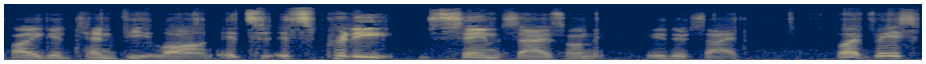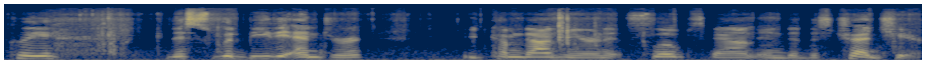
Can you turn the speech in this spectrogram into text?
probably good 10 feet long. It's, it's pretty same size on either side. But basically, this would be the enter. You'd come down here and it slopes down into this trench here.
